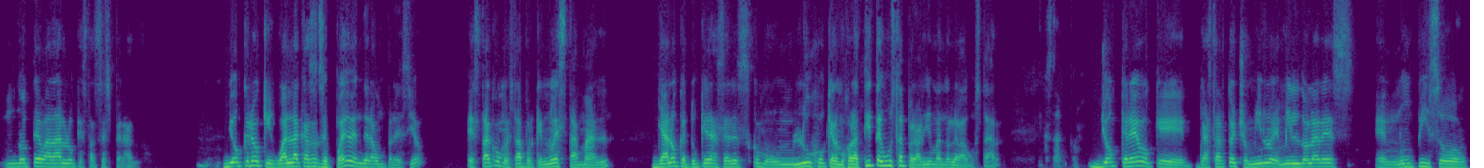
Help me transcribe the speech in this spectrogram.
no te va a dar lo que estás esperando. Yo creo que igual la casa se puede vender a un precio, está como está porque no está mal. Ya lo que tú quieres hacer es como un lujo que a lo mejor a ti te gusta, pero a alguien más no le va a gustar. Exacto. Yo creo que gastarte 8 mil, 9 mil dólares en un piso,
